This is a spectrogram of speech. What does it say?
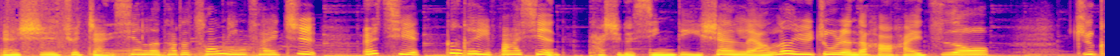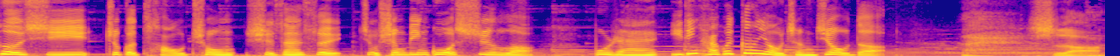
但是却展现了他的聪明才智，而且更可以发现他是个心地善良、乐于助人的好孩子哦。只可惜这个曹冲十三岁就生病过世了，不然一定还会更有成就的。唉，是啊。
